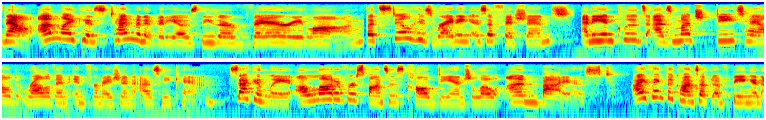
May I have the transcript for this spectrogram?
Now, unlike his 10 minute videos, these are very long, but still his writing is efficient and he includes as much detailed, relevant information as he can. Secondly, a lot of responses called D'Angelo unbiased. I think the concept of being an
